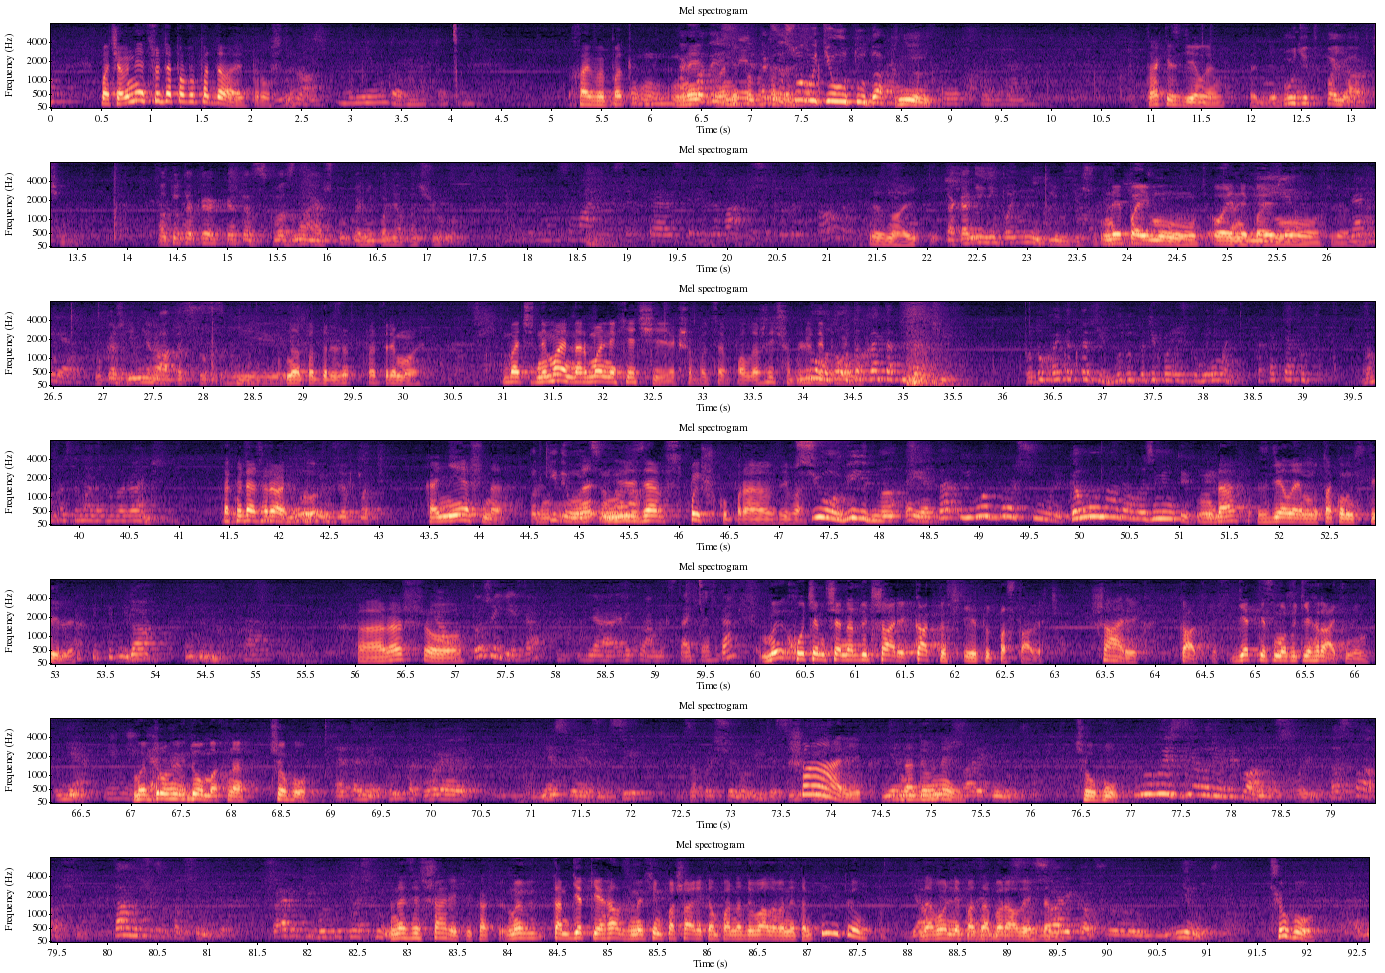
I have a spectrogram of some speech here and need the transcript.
Бач, а вони сюди повипадають просто. Ну, Неудобно тут. Хай випад... Так не, подожди, вони так повипадають. засовывайте вот туда к ней. Так і зробимо тоді. Будет поярче. А то такая какая-то сквозная штука, непонятно чего. Максимально все це стерилізувати, щоб використовувати. Не знаю. Так они не поймут люди, что там. Не поймуть, ой, не Конечно. поймуть. люди. Наверх. Ну, ж генератор, чтобы не... На подриж... потримай. Бачиш, немає нормальних ячеїв, щоб це положити, щоб люди ну, то, то, поняли. хай так и торчит. Ну, то хай так торчит. Будут потихонечку вынимать. Так хотя тут... Вам просто надо было раньше. Та куди ж рад? Ноги уже под... Конечно. Подкидываются На- на- Нельзя вспышку прозевать. Все видно это. И вот брошюры. Кому надо, возьмет их. Да, сделаем в таком стиле. Да. Хорошо. Тоже есть, да? Для рекламы, кстати, да? Ми хочемо ще надуть шарик кактус і тут поставити. Шарик кактус. Дітки зможуть грати ним. Нет. Ми в других домах на чого? Это нет. Тут такое местные жильцы запрещено. Видите, цветы. Шарик Не, не, не, надувний. Шарик не нужен. Чого? Ну вы сделали рекламу свою. Достаточно. Там еще что-то всуньте. Шарики будут У начнут. нас здесь шарики кактус. Ми там дітки грали, ми всім по шарикам понадували, вони там пів-пів. Довольні позабирали їх домой. Шариков э, не нужно. Чого?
